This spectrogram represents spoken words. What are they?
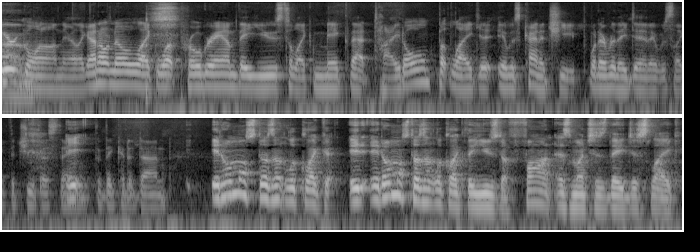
weird Um, going on there. Like I don't know like what program they used to like make that title, but like it, it was kind of cheap. Whatever they did, it was like the cheapest thing It- that they could have done. it almost doesn't look like it, it almost doesn't look like they used a font as much as they just like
